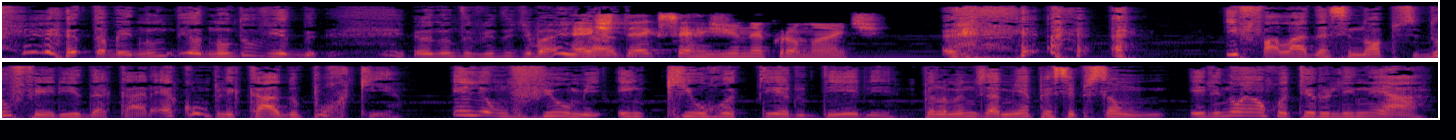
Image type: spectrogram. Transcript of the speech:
eu também não, eu não duvido. Eu não duvido de mais Hashtag nada. Serginho Necromante. e falar da sinopse do Ferida, cara, é complicado por quê? Ele é um filme em que o roteiro dele, pelo menos a minha percepção, ele não é um roteiro linear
